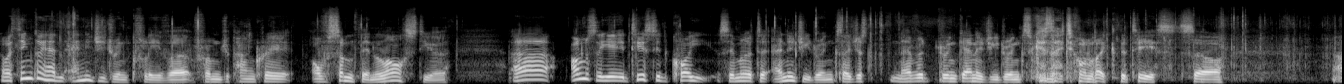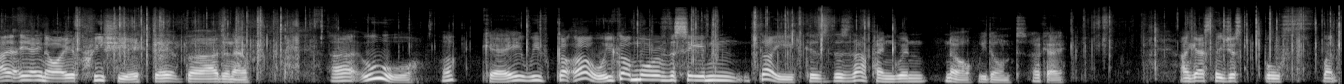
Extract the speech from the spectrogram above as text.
Now, I think I had an energy drink flavour from Japan Crate of something last year. Uh, honestly, it tasted quite similar to energy drinks. I just never drink energy drinks because I don't like the taste, so... I, you know, I appreciate it, but I don't know. Uh, ooh, okay, we've got, oh, we've got more of the same guy, because there's that penguin. No, we don't. Okay. I guess they just both went,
